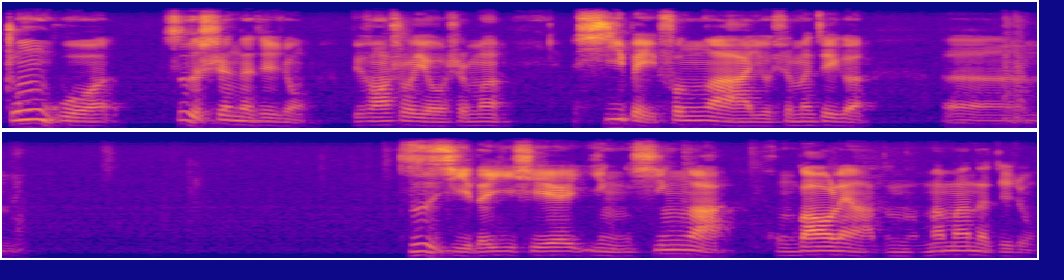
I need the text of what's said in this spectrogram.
中国自身的这种，比方说有什么西北风啊，有什么这个呃自己的一些影星啊、红高粱啊等等，慢慢的这种。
